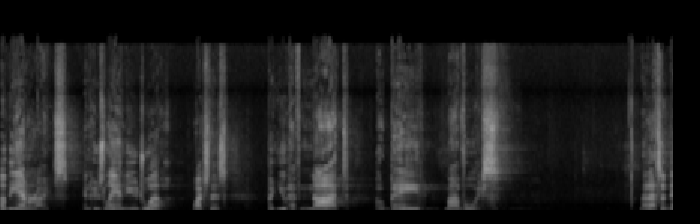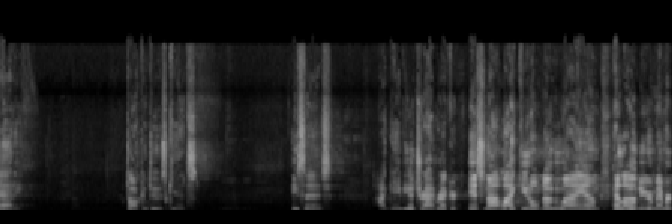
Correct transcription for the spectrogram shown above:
of the Amorites in whose land you dwell. Watch this. But you have not obeyed my voice. Now that's a daddy talking to his kids. He says, I gave you a track record. It's not like you don't know who I am. Hello, do you remember?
